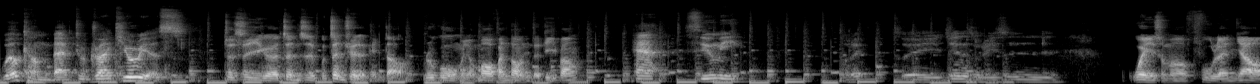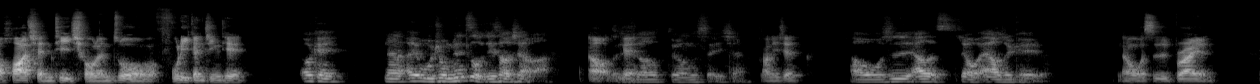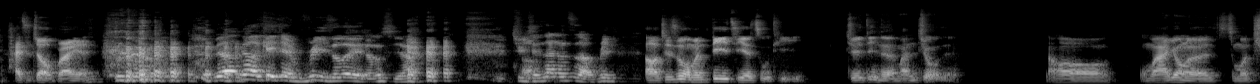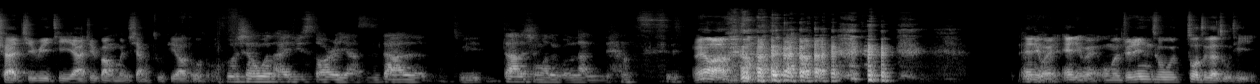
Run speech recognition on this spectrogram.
Welcome back to Dry Curious。这是一个政治不正确的频道。如果我们有冒犯到你的地方，哈，sue me。好嘞，所以今天的主题是为什么富人要花钱替穷人做福利跟津贴？OK。那哎、我觉得我们先自我介绍一下吧，哦就知，OK，道对方是谁一下。好，你先。好，我是 Alice，叫我 L 就可以了。然后我是 Brian，还是叫我 Brian？不要不要可以讲 breed 之类的东西啊，举前三个字啊 breed。好，其实我们第一集的主题决定了蛮久的，然后我们还用了什么 Chat GPT 啊，去帮我们想主题要做什么。我想问 IG story 啊，只是大家的主题，大家的想法都给我烂这样子。没有啦。没有啦 Anyway，Anyway，我们决定出做这个主题。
